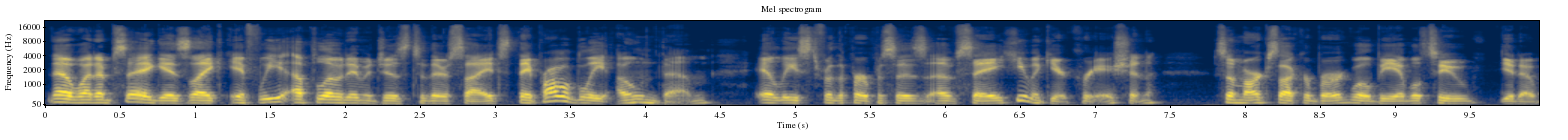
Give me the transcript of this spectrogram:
No, what I'm saying is like if we upload images to their site, they probably own them, at least for the purposes of say human gear creation. So Mark Zuckerberg will be able to, you know,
